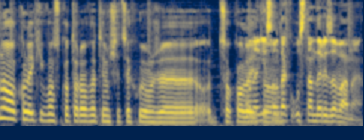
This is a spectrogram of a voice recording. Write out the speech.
No, kolejki wąskotorowe tym się cechują, że co kolej One nie to... są tak ustandaryzowane.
